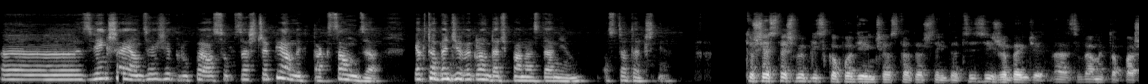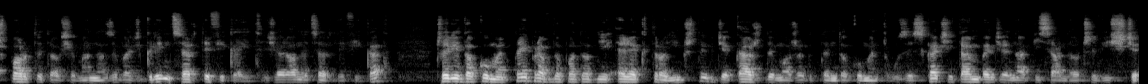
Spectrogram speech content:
e, zwiększającej się grupy osób zaszczepionych, tak sądzę. Jak to będzie wyglądać Pana zdaniem ostatecznie? Toż jesteśmy blisko podjęcia ostatecznej decyzji, że będzie, nazywamy to paszporty, to się ma nazywać Green Certificate, zielony certyfikat, czyli dokument najprawdopodobniej elektroniczny, gdzie każdy może ten dokument uzyskać i tam będzie napisane oczywiście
